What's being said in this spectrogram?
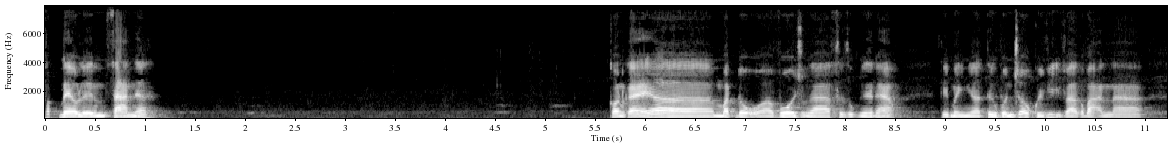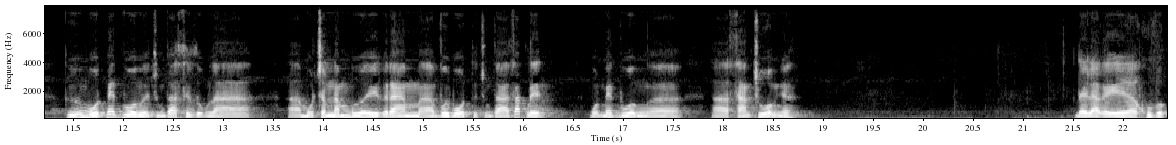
rắc đều lên sàn nhé. Còn cái ờ, mật độ ờ, vôi chúng ta sử dụng như thế nào? Thì mình ờ, tư vấn cho quý vị và các bạn là cứ một mét vuông thì chúng ta sử dụng là à, 150 gram vôi bột thì chúng ta rắc lên. Một mét vuông à, sàn chuồng nhé. Đây là cái khu vực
